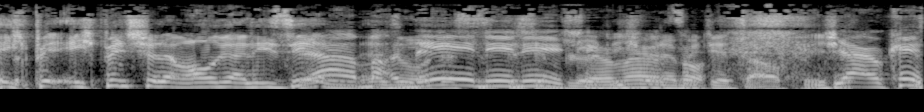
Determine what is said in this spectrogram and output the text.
Ich bin, ich bin schon am Organisieren. Ja, also, nee, das ist nee, nee, Blöd. Ich höre damit so. jetzt auf. Ich, Ja, okay,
